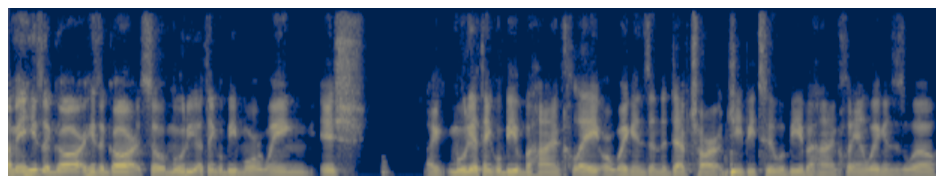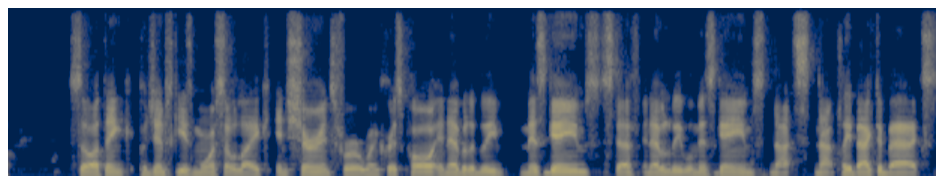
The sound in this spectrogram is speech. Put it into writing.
I mean, he's a guard. He's a guard. So Moody, I think, will be more wing ish. Like Moody, I think, will be behind Klay or Wiggins in the depth chart. GP2 will be behind Klay and Wiggins as well. So I think Podziemski is more so like insurance for when Chris Paul inevitably miss games. Steph inevitably will miss games, not not play back to backs,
